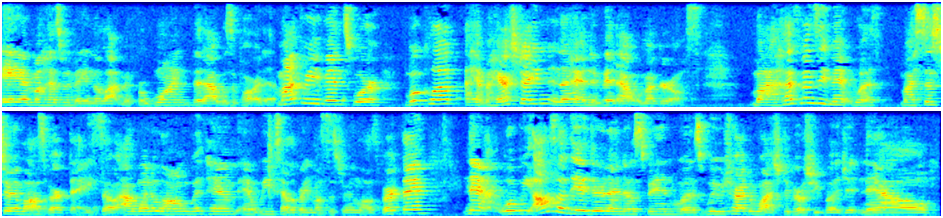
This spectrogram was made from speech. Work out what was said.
and my husband made an allotment for one that I was a part of. My three events were book club, I had my hair straightened, and I had an event out with my girls. My husband's event was my sister-in-law's birthday. So I went along with him and we celebrated my sister-in-law's birthday. Now, what we also did during our no spend was we tried to watch the grocery budget. Now,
